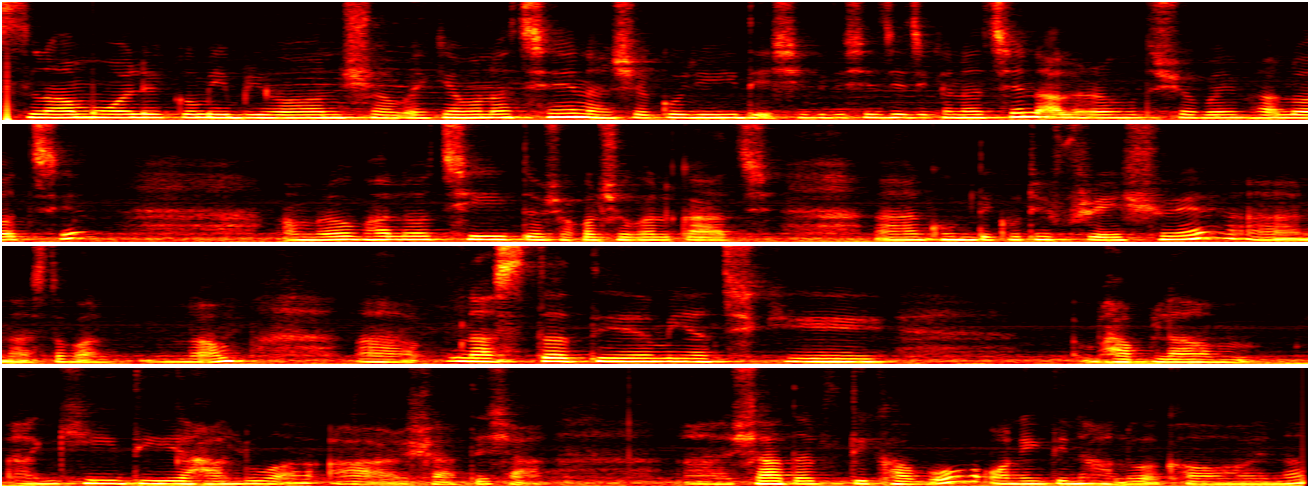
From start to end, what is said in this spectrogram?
আসসালামু আলাইকুম ইব্রিয়ন সবাই কেমন আছেন? আশা করি দেশে বিদেশে যে যেখানে আছেন আল্লাহ রহমতে সবাই ভালো আছেন। আমরাও ভালো আছি। তো সকাল সকাল কাজ ঘুম থেকে উঠে ফ্রেশ হয়ে নাস্তা বানালাম। নাস্তাতে আমি আজকে ভাবলাম ঘি দিয়ে হালুয়া আর সাথে সাদা রুটি খাব। অনেক দিন হালুয়া খাওয়া হয় না।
